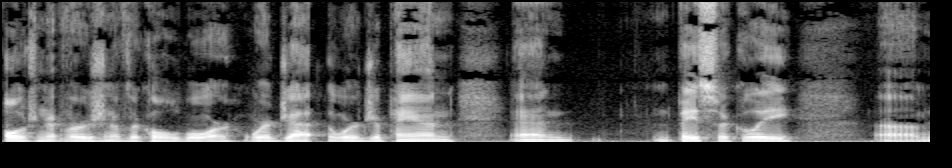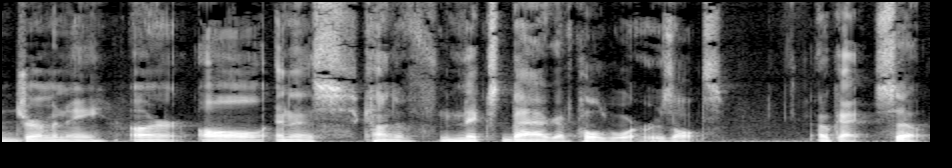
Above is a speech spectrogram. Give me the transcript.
alternate version of the Cold War where ja- where Japan and basically um, Germany are all in this kind of mixed bag of Cold War results. Okay, so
